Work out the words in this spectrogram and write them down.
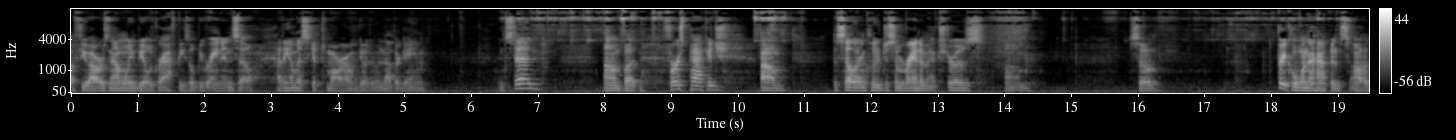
a few hours. Now I'm only be able to graph because it'll be raining. So I think I'm going to skip tomorrow and go to another game instead. Um, but first package, um, the seller included just some random extras. Um, so pretty cool when that happens. Uh,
